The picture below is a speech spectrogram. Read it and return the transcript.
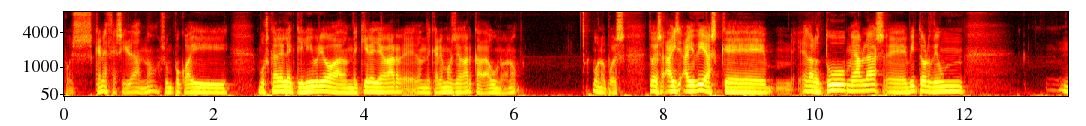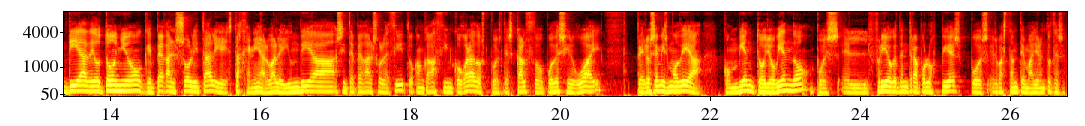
pues qué necesidad, ¿no? Es un poco ahí buscar el equilibrio a donde quiere llegar, eh, donde queremos llegar cada uno, ¿no? Bueno, pues entonces hay, días que, claro, tú me hablas, eh, Víctor, de un día de otoño que pega el sol y tal, y está genial, ¿vale? Y un día, si te pega el solecito, que aunque haga 5 grados, pues descalzo puedes ir guay, pero ese mismo día con viento lloviendo, pues el frío que te entra por los pies pues es bastante mayor. Entonces,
